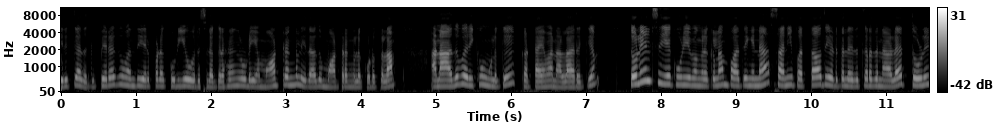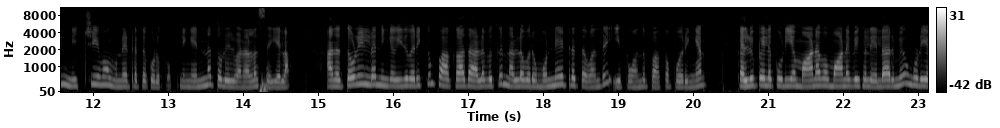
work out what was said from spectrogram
இருக்குது அதுக்கு பிறகு வந்து ஏற்படக்கூடிய ஒரு சில கிரகங்களுடைய மாற்றங்கள் ஏதாவது மாற்றங்களை கொடுக்கலாம். ஆனால் அது வரைக்கும் உங்களுக்கு கட்டாயமாக நல்லா இருக்குது தொழில் செய்யக்கூடியவங்களுக்கெல்லாம் பார்த்தீங்கன்னா சனி பத்தாவது இடத்துல இருக்கிறதுனால தொழில் நிச்சயமாக முன்னேற்றத்தை கொடுக்கும். நீங்கள் என்ன தொழில் வேணாலும் செய்யலாம். அந்த தொழிலில் நீங்கள் இது வரைக்கும் பார்க்காத அளவுக்கு நல்ல ஒரு முன்னேற்றத்தை வந்து இப்போ வந்து பார்க்க போகிறீங்க கல்வி பயிலக்கூடிய மாணவ மாணவிகள் எல்லாருமே உங்களுடைய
